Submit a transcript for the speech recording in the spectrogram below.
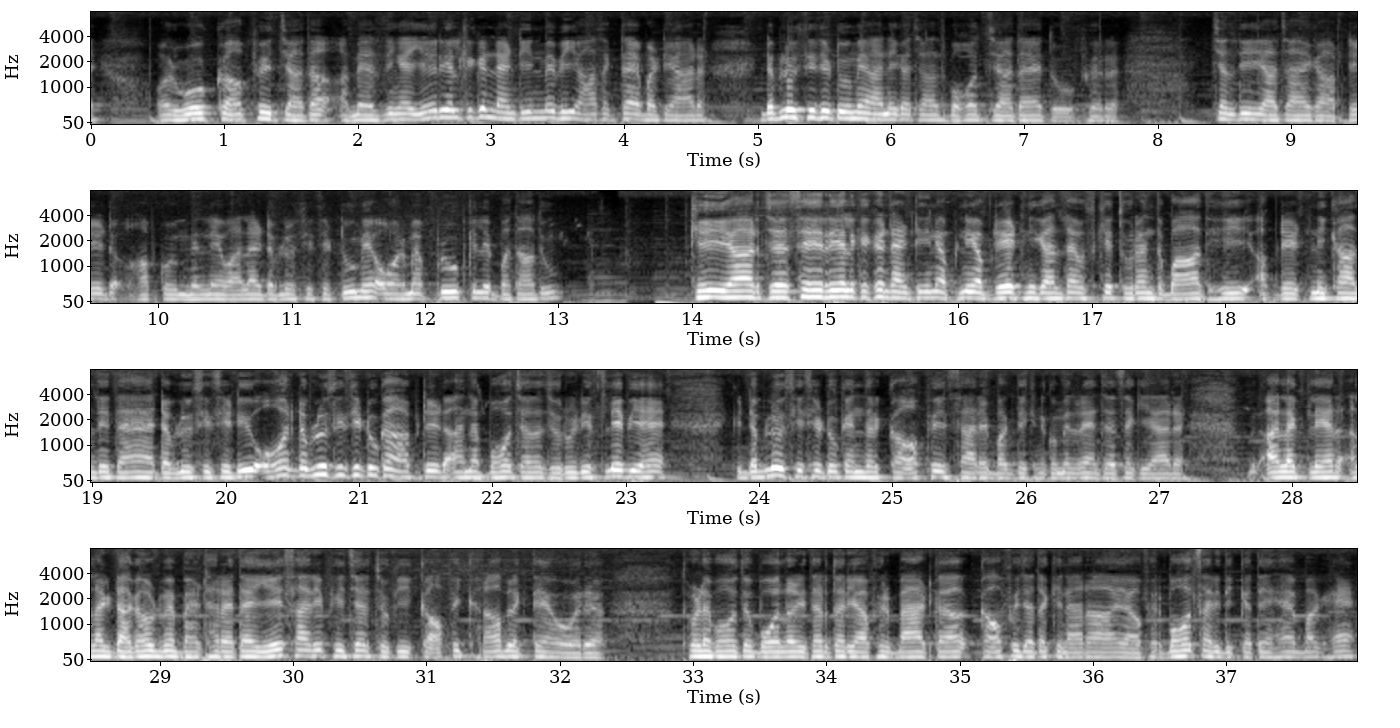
और वो काफ़ी ज़्यादा अमेजिंग है। ये रियल क्रिकेट 19 में भी आ सकता है बट यार डब्ल्यू सी सी टू में आने का चांस बहुत ज़्यादा है तो फिर जल्दी आ जाएगा अपडेट आपको मिलने वाला है डब्ल्यू सी सी टू में और मैं प्रूफ के लिए बता दूँ कि यार, जैसे रियल क्रिकेट 19 अपनी अपडेट निकालता है, उसके तुरंत बाद ही अपडेट निकाल देता है डब्ल्यू सी सी टी और डब्ल्यू सी सी टू का अपडेट आना बहुत ज़्यादा ज़रूरी इसलिए भी है कि डब्ल्यू सी सी टू के अंदर काफ़ी सारे बग देखने को मिल रहे हैं, जैसे कि यार, अलग प्लेयर अलग डगआउट में बैठा रहता है, ये सारे फीचर जो कि काफ़ी ख़राब लगते हैं, और थोड़े बहुत बॉलर इधर उधर या फिर बैट का काफ़ी ज़्यादा किनारा या फिर बहुत सारी दिक्कतें हैं बग हैं।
